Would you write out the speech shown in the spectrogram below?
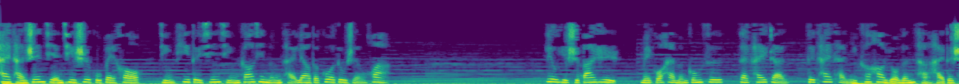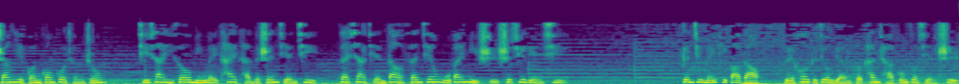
泰坦深潜器事故背后，警惕对新型高性能材料的过度神话。六月十八日，美国海门公司在开展对泰坦尼克号游轮残骸的商业观光过程中，旗下一艘名为泰坦的深潜器在下潜到三千五百米时失去联系。根据媒体报道，随后的救援和勘察工作显示，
